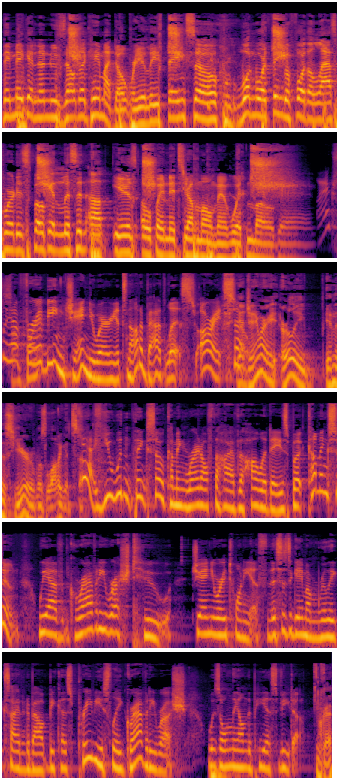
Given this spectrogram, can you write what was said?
They make it a new Zelda game? I don't really think so. One more thing before the last word is spoken. Listen up, ears open. It's your moment with Mogan. Actually have for it being January. It's not a bad list. All right, so Yeah, January early in this year was a lot of good stuff. Yeah, you wouldn't think so coming right off the high of the holidays, but coming soon. We have Gravity Rush 2, January 20th. This is a game I'm really excited about because previously Gravity Rush was only on the PS Vita. Okay.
